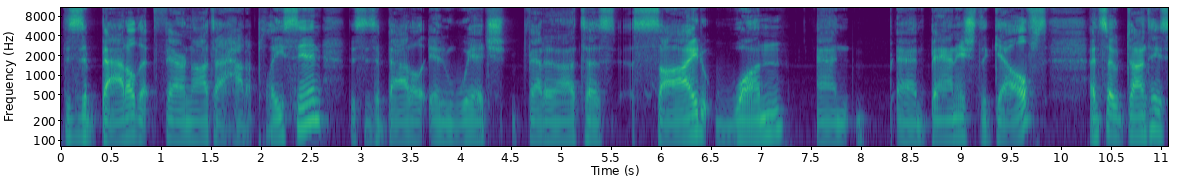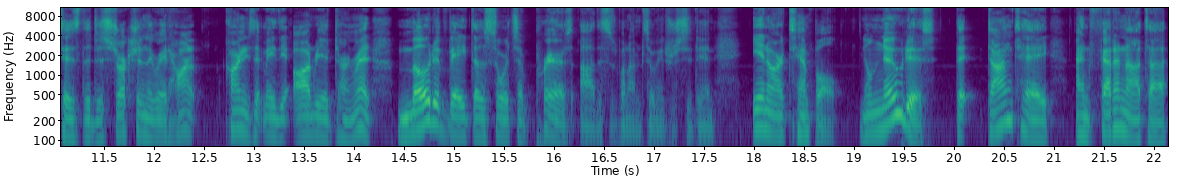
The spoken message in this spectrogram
this is a battle that Farinata had a place in. This is a battle in which Farinata's side won and and banish the Guelphs. And so Dante says the destruction of the great carnage that made the artery turn red, motivate those sorts of prayers. Ah, this is what I'm so interested in in our temple. You'll notice that Dante and Farinata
